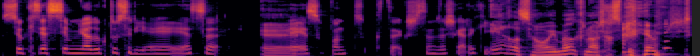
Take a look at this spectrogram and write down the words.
se eu quisesse ser melhor do que tu, seria. É, essa, é Eh, esse o ponto que estamos a chegar aqui. em relação ao e-mail que nós recebemos,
